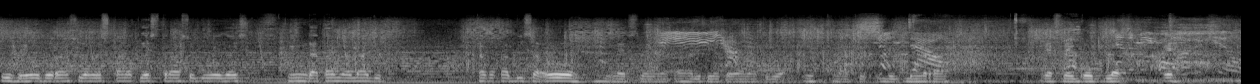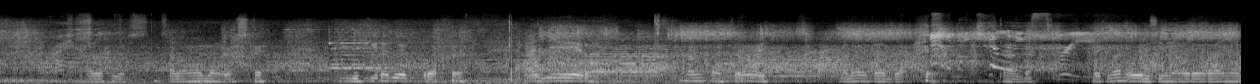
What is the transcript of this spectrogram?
uh Eudora sudah nge-scout guys termasuk gue guys. Ini nggak tahu mau maju. Apakah bisa. Oh Leslie nya ah di sini kayaknya mati gua. Ih mati. Be- beneran. Leslie goblok. Eh. salah guys. Salah ngomong guys. Dikira gue pro. Anjir. Mantap coy. Padahal kagak. Spree. baiklah oh di sini auroranya.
